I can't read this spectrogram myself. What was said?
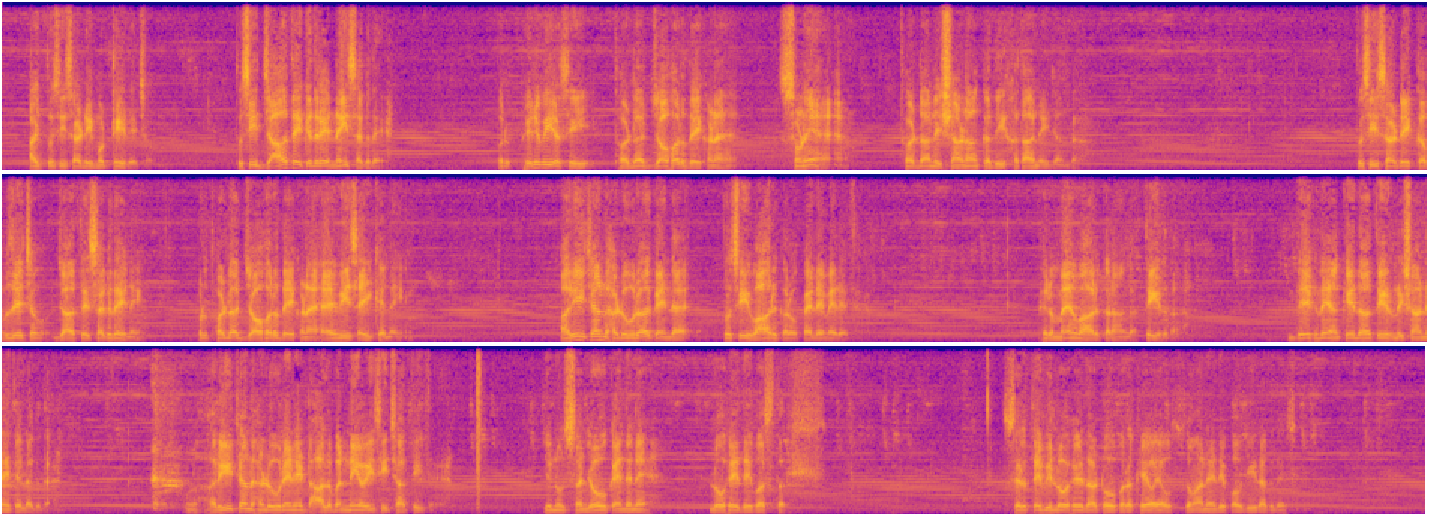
ਅੱਜ ਤੁਸੀਂ ਸਾਡੀ ਮੁੱਠੀ ਦੇ ਚੋ। ਤੁਸੀਂ ਜਾ ਤੇ ਕਿਧਰੇ ਨਹੀਂ ਸਕਦੇ। ਪਰ ਫਿਰ ਵੀ ਅਸੀਂ ਤੁਹਾਡਾ ਜੌਹਰ ਦੇਖਣਾ ਹੈ, ਸੁਣਿਆ ਹੈ। ਤੁਹਾਡਾ ਨਿਸ਼ਾਨਾ ਕਦੀ ਖਤਾ ਨਹੀਂ ਜਾਂਦਾ। ਤੁਸੀਂ ਸਾਡੇ ਕਬਜ਼ੇ 'ਚ ਜਾ ਤੇ ਸਕਦੇ ਨਹੀਂ, ਪਰ ਤੁਹਾਡਾ ਜੌਹਰ ਦੇਖਣਾ ਹੈ ਵੀ ਸਹੀ ਕਿ ਨਹੀਂ। ਹਰੀ ਚੰਦ ਹਡੂਰਾ ਕਹਿੰਦਾ ਤੁਸੀਂ ਵਾਰ ਕਰੋ ਪਹਿਲੇ ਮੇਰੇ ਤੇ। ਫਿਰ ਮੈਂ ਵਾਰ ਕਰਾਂਗਾ ਤੀਰ ਦਾ। ਦੇਖਦੇ ਹਾਂ ਕਿਹਦਾ ਤੀਰ ਨਿਸ਼ਾਨੇ ਤੇ ਲੱਗਦਾ ਹੈ। ਹਰੀ ਚੰਦ ਹੰਡੂਰੇ ਨੇ ਢਾਲ ਬੰਨੀ ਹੋਈ ਸੀ ਛਾਤੀ ਤੇ। ਜਿਹਨੂੰ ਸੰਜੋਗ ਕਹਿੰਦੇ ਨੇ ਲੋਹੇ ਦੇ ਵਸਤਰ ਸਿਰ ਤੇ ਵੀ ਲੋਹੇ ਦਾ ਟੋਪ ਰੱਖਿਆ ਹੋਇਆ, ਉਸ ਜ਼ਮਾਨੇ ਦੇ ਫੌਜੀ ਰੱਖਦੇ ਸੀ।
